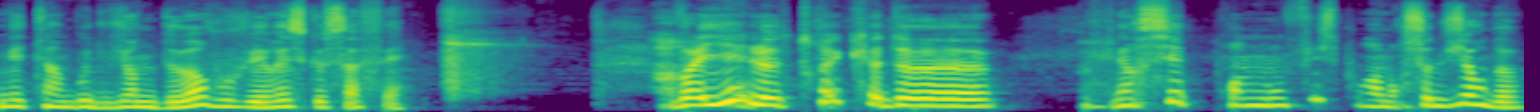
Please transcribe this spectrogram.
mettez un bout de viande dehors, vous verrez ce que ça fait. Vous voyez le truc de merci de prendre mon fils pour un morceau de viande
